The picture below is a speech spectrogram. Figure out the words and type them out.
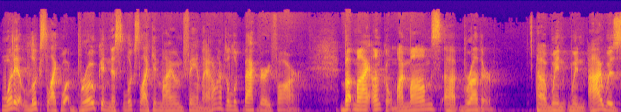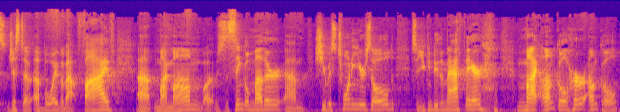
what it looks like, what brokenness looks like in my own family. I don't have to look back very far. But my uncle, my mom's uh, brother, uh, when, when I was just a, a boy of about five, uh, my mom was a single mother. Um, she was 20 years old, so you can do the math there. my uncle, her uncle,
